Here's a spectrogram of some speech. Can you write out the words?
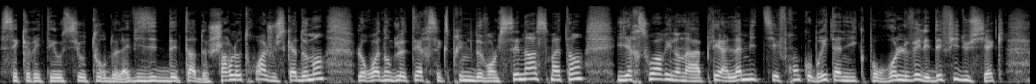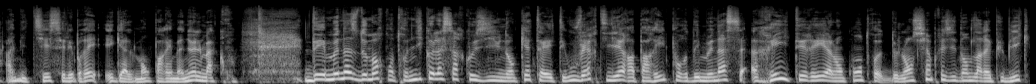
Sécurité aussi autour de la visite d'État de Charles III jusqu'à demain. Le roi d'Angleterre s'exprime devant le Sénat ce matin. Hier soir, il en a appelé à l'amitié franco-britannique pour relever les défis du siècle. Amitié célébrée également par Emmanuel Macron. Des menaces de mort contre Nicolas Sarkozy. Une enquête a été ouverte hier à Paris pour des menaces réitérées à l'encontre de l'ancien président de la République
